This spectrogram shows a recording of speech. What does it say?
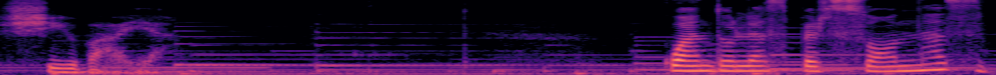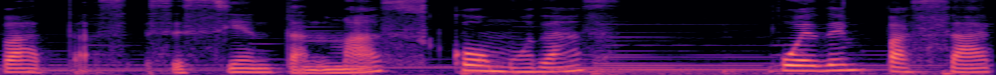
Shivaya cuando las personas batas se sientan más cómodas, pueden pasar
